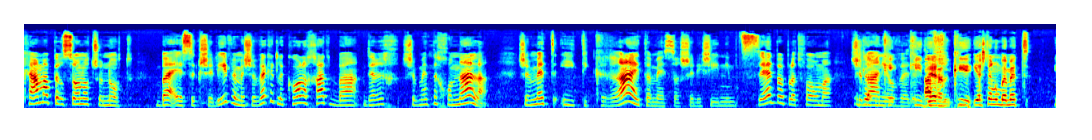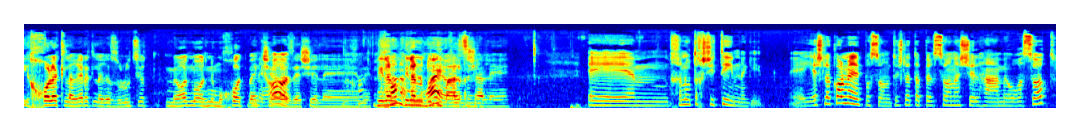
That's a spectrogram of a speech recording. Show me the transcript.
כמה פרסונות שונות בעסק שלי, ומשווקת לכל אחת בדרך שבאמת נכונה לה. שבאמת היא תקרא את המסר שלי, שהיא נמצאת בפלטפורמה שבה אני כי- עובדת. כי, דרך, אבל- כי יש לנו באמת יכולת לרדת לרזולוציות מאוד מאוד נמוכות בהקשר מאוד. הזה של... אה, נכון. זה. תני נכון, לנו, לנו וואי, דוגמה, זה- למשל. אה, אמ, חנות תכשיטים נגיד. אה, יש לה כל מיני פרסונות. יש לה את הפרסונה של המאורסות,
